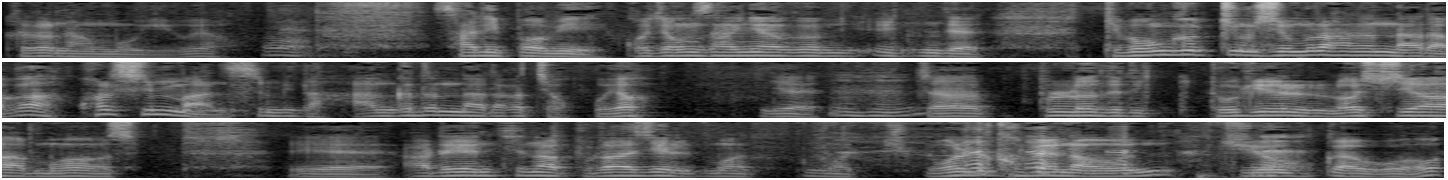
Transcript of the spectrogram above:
그런 항목이고요. 네. 사립범위 고정상여금인데 기본급 중심으로 하는 나라가 훨씬 많습니다. 안 그런 나라가 적고요. 예. 자, 불러드리 독일, 러시아, 뭐, 스- 예, 아르헨티나, 브라질, 뭐, 뭐, 월드컵에 나온 주요 네. 국가고,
